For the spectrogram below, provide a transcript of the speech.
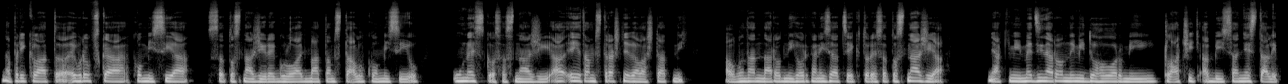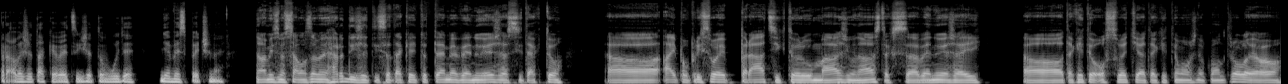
Napríklad e, Európska komisia sa to snaží regulovať, má tam stálu komisiu, UNESCO sa snaží a je tam strašne veľa štátnych alebo nadnárodných organizácií, ktoré sa to snažia nejakými medzinárodnými dohovormi tlačiť, aby sa nestali práve že také veci, že to bude nebezpečné. No a my sme samozrejme hrdí, že ty sa takejto téme venuješ asi takto uh, aj popri svojej práci, ktorú máš u nás, tak sa venuješ aj uh, takéto osvete a takéto možno kontrole o uh,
